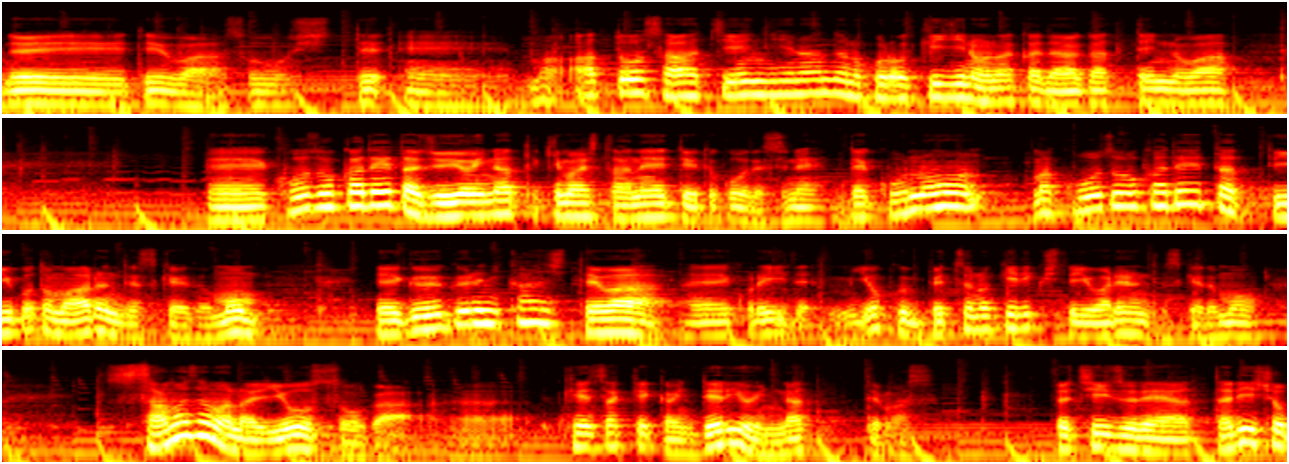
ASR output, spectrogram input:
い、ででは、そうして、えーまあ、あと、サーチエンジンランドのこの記事の中で上がっているのは、えー、構造化データ重要になってきましたねというところですね。で、この、まあ、構造化データっていうこともあるんですけれども、えー、Google に関しては、えー、これよく別の切り口で言われるんですけども、さまざまな要素が検索結果に出るようになってます。地図であったり、ショッ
